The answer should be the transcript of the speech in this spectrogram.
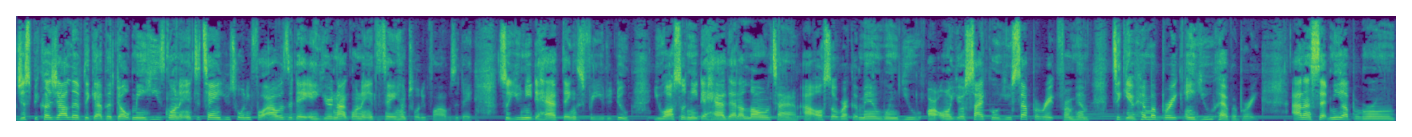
just because y'all live together, don't mean he's going to entertain you 24 hours a day and you're not going to entertain him 24 hours a day. So you need to have things for you to do. You also need to have that alone time. I also recommend when you are on your cycle, you separate from him to give him a break and you have a break. I done set me up a room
